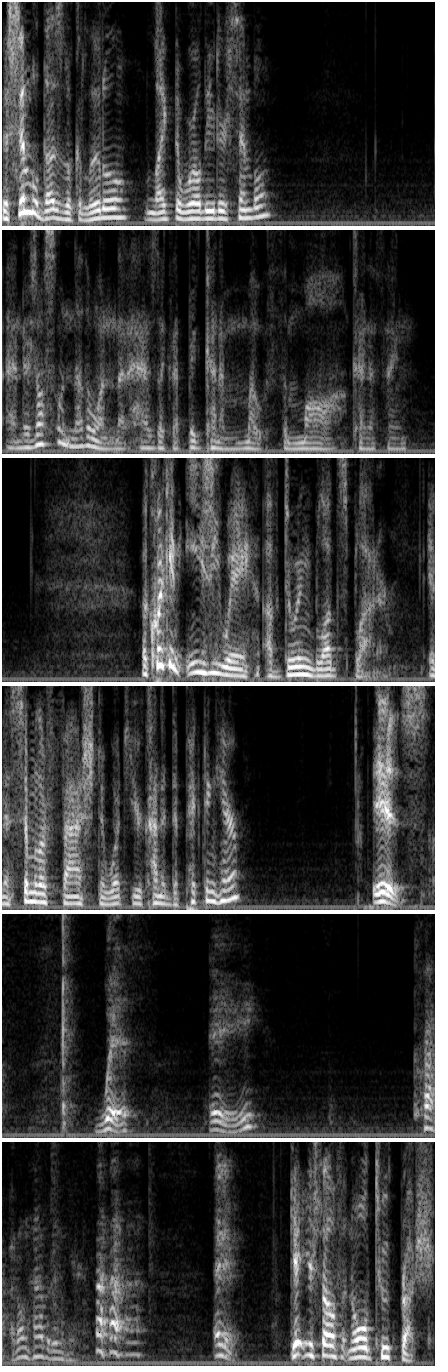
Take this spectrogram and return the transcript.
The symbol does look a little like the World Eater symbol. And there's also another one that has like that big kind of mouth, the maw kind of thing. A quick and easy way of doing blood splatter in a similar fashion to what you're kind of depicting here is with a crap, I don't have it in here. anyway, get yourself an old toothbrush.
